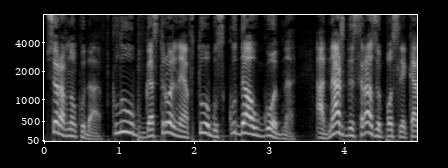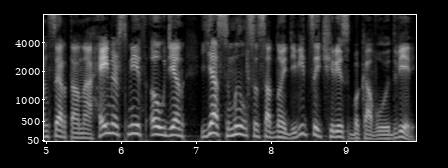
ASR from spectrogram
Все равно куда. В клуб, в гастрольный автобус, куда угодно. Однажды сразу после концерта на Хеймерсмит Оуден я смылся с одной девицей через боковую дверь.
